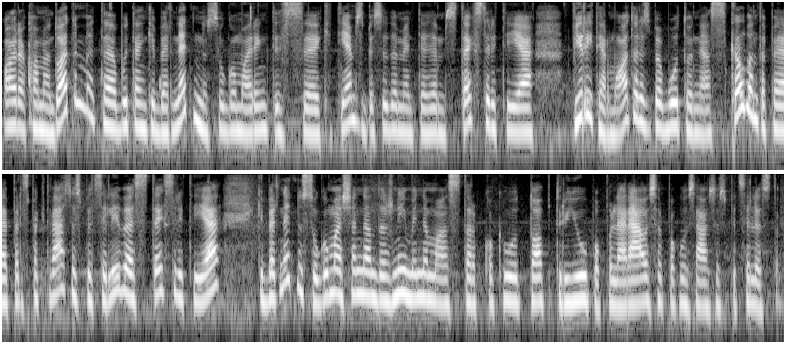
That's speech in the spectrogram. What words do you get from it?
O rekomenduotumėte būtent kibernetinį saugumą rinktis e, kitiems besidomintiems tekstrityje, vyrai tai ar moteris bebūtų, nes kalbant apie perspektyviausios specialybės tekstrityje, kibernetinis saugumas šiandien dažnai minimas tarp kokių top 3 populiariausių ir paklausiausių specialistų.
